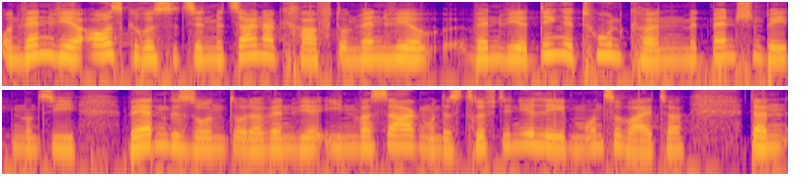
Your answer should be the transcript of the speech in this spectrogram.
und wenn wir ausgerüstet sind mit seiner Kraft und wenn wir, wenn wir Dinge tun können, mit Menschen beten und sie werden gesund oder wenn wir ihnen was sagen und es trifft in ihr Leben und so weiter, dann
